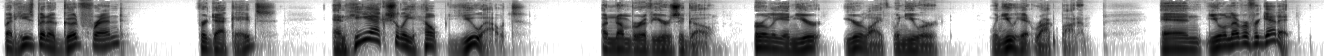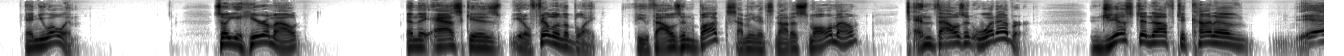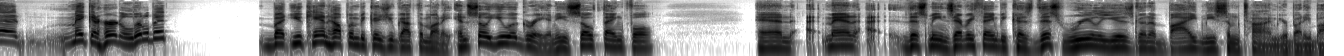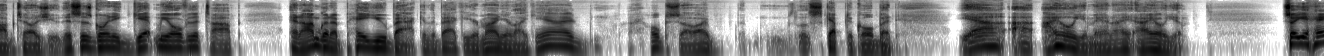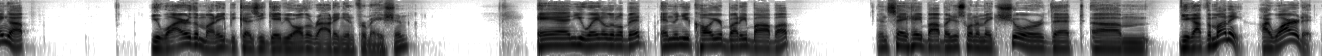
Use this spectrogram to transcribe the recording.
But he's been a good friend for decades, and he actually helped you out a number of years ago, early in your, your life when you were when you hit rock bottom. And you will never forget it. And you owe him. So you hear him out, and the ask is, you know, fill in the blank. A few thousand bucks. I mean, it's not a small amount. 10,000, whatever just enough to kind of yeah, make it hurt a little bit, but you can't help him because you've got the money. And so you agree. And he's so thankful. And uh, man, uh, this means everything because this really is going to buy me some time, your buddy Bob tells you. This is going to get me over the top, and I'm going to pay you back. In the back of your mind, you're like, yeah, I, I hope so. I'm a little skeptical, but yeah, uh, I owe you, man. I, I owe you. So you hang up you wire the money because he gave you all the routing information. And you wait a little bit, and then you call your buddy Bob up and say, Hey, Bob, I just want to make sure that um, you got the money. I wired it.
